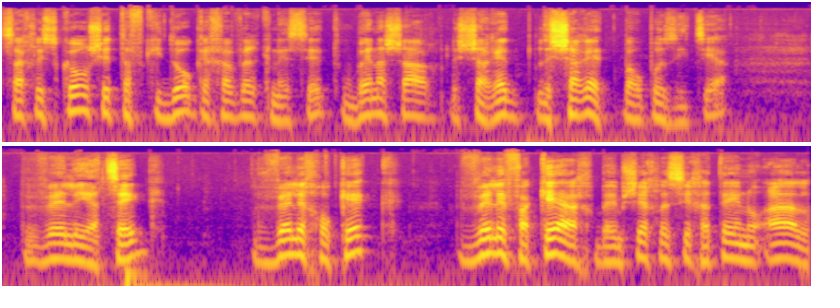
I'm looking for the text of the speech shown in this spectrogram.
צריך לזכור שתפקידו כחבר כנסת הוא בין השאר לשרת, לשרת באופוזיציה ולייצג ולחוקק ולפקח, בהמשך לשיחתנו, על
